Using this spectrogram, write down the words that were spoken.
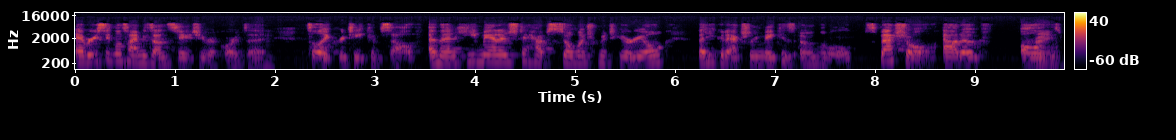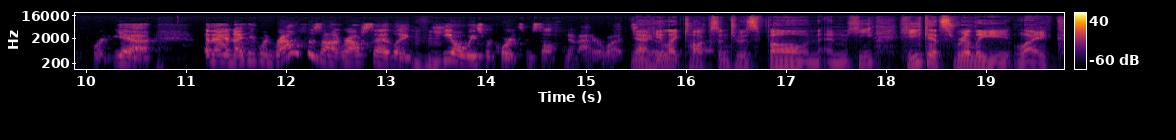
Every single time he's on stage he records it to like critique himself. And then he managed to have so much material that he could actually make his own little special out of all Right. of his recording. Yeah. And then I think when Ralph was on, Ralph said like Mhm. he always records himself no matter what. Yeah, he like talks into his phone and he he gets really like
